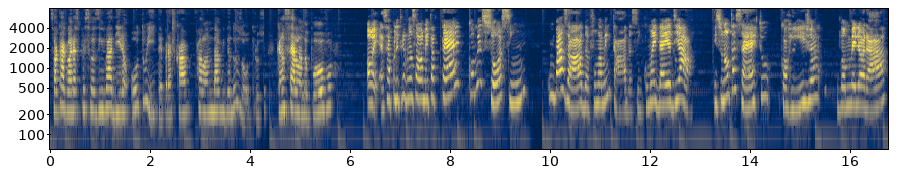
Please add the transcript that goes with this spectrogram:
Só que agora as pessoas invadiram o Twitter para ficar falando da vida dos outros, cancelando o povo. Olha, essa política de cancelamento até começou assim, embasada, fundamentada, assim, com uma ideia de ah, isso não tá certo, corrija, vamos melhorar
